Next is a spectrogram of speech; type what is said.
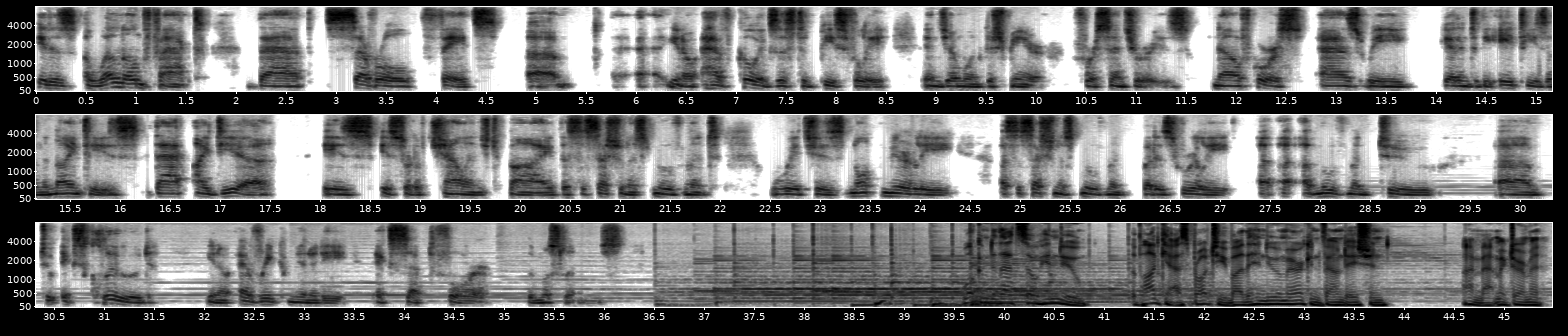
it is a well known fact that several faiths, um, you know, have coexisted peacefully in Jammu and Kashmir for centuries. Now, of course, as we get into the 80s and the 90s, that idea is is sort of challenged by the secessionist movement, which is not merely a secessionist movement, but is really a, a movement to um, to exclude, you know, every community except for the Muslims. Welcome to That's So Hindu, the podcast brought to you by the Hindu American Foundation. I'm Matt McDermott.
